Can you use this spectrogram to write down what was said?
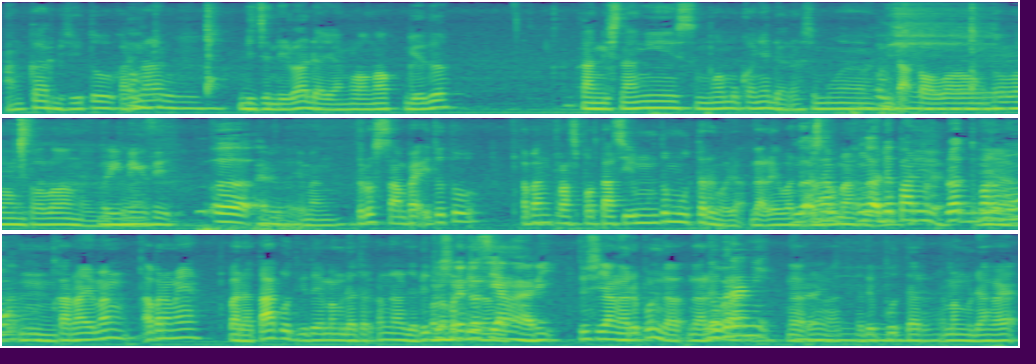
angker di situ karena di jendela ada yang longok gitu nangis nangis semua mukanya darah semua minta tolong tolong tolong kayak gitu. Merinding sih. Eh, emang terus sampai itu tuh apa transportasi umum tuh muter nggak nggak lewat nggak depan sam rumahku. nggak depan lewat depan Iya, rumah hmm, karena emang apa namanya pada takut gitu emang udah terkenal jadi itu banget. siang hari. itu siang hari pun nggak nggak Nggak lewat berani. nggak lewat jadi putar emang udah kayak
